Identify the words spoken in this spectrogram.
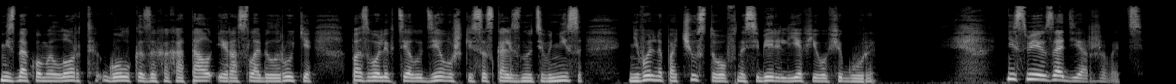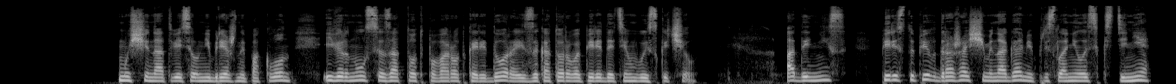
Незнакомый лорд гулко захохотал и расслабил руки, позволив телу девушки соскользнуть вниз, невольно почувствовав на себе рельеф его фигуры. «Не смею задерживать». Мужчина отвесил небрежный поклон и вернулся за тот поворот коридора, из-за которого перед этим выскочил а Денис, переступив дрожащими ногами, прислонилась к стене,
